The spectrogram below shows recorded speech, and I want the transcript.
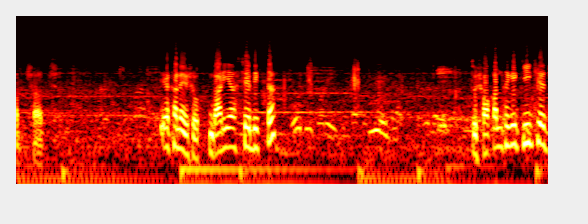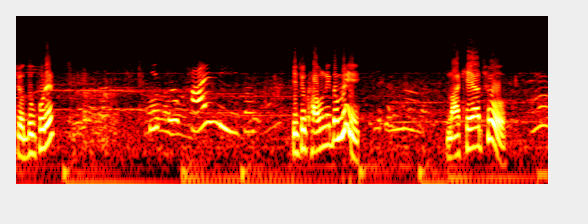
আচ্ছা আচ্ছা। এখানে এসো গাড়ি আসছে এদিকটা। তো সকাল থেকে কি খেয়েছো দুপুরে? খাইনি কিছু খাওনি তুমি? না। খেয়ে আছো? হ্যাঁ।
